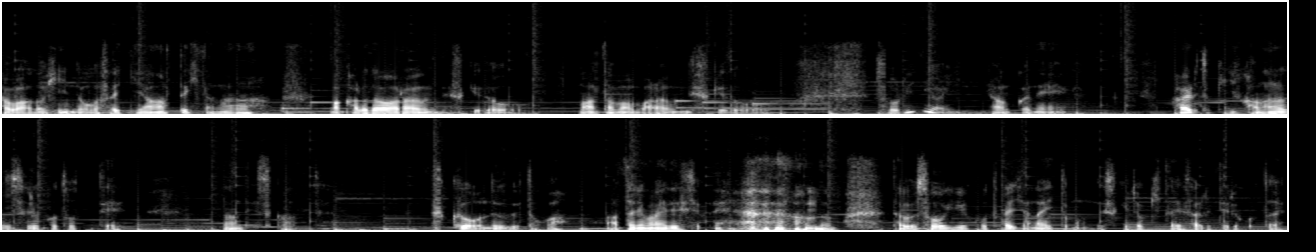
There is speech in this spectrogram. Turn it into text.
ャワーの頻度が最近上がってきたな。まあ体は洗うんですけど、まあ頭も洗うんですけど、それ以外になんかね、入るときに必ずすることって何ですかって。服を脱ぐとか当たり前ですよね。あの、多分そういう答えじゃないと思うんですけど、期待されてる答え。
